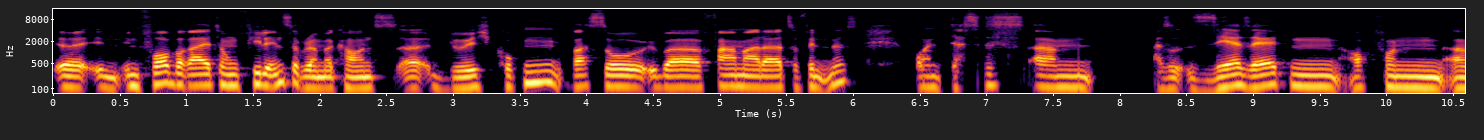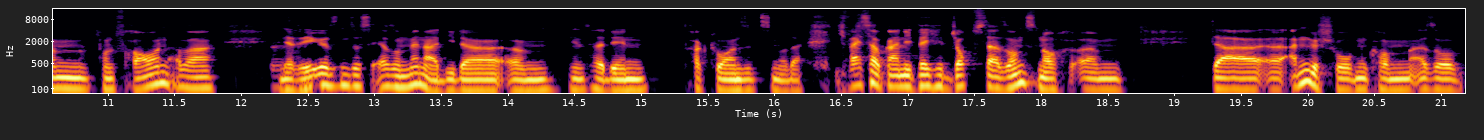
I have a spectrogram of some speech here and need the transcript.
äh in, in Vorbereitung viele Instagram-Accounts äh, durchgucken, was so über Pharma da zu finden ist. Und das ist ähm, also sehr selten auch von, ähm, von Frauen, aber in der. Regel sind es eher so Männer, die da ähm, hinter den Traktoren sitzen oder ich weiß auch gar nicht, welche Jobs da sonst noch ähm, da äh, angeschoben kommen. Also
